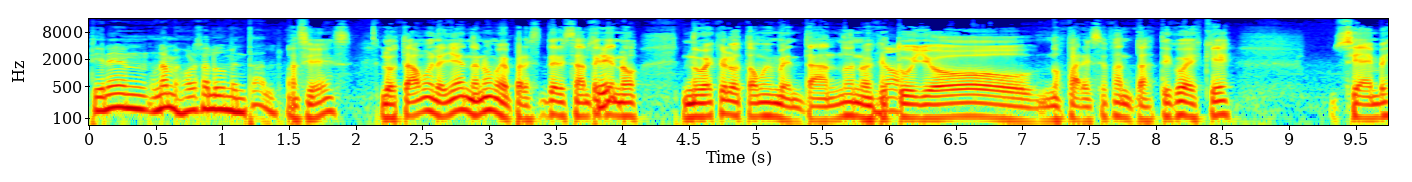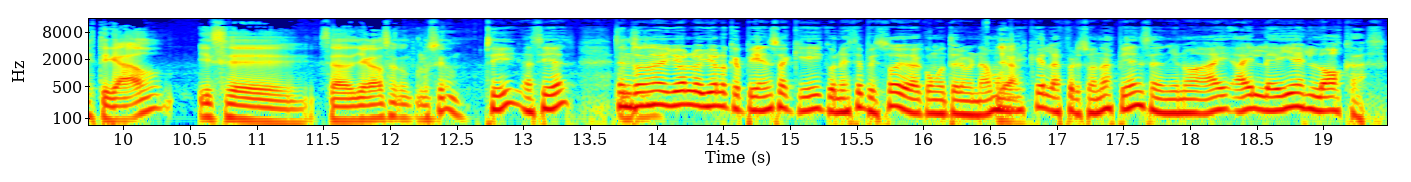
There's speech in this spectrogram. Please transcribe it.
tienen una mejor salud mental. Así es. Lo estábamos leyendo, ¿no? Me parece interesante Sí. que no, no es que lo estamos inventando, no es que No. tú y yo nos parece fantástico, es que se ha investigado y se, se ha llegado a esa conclusión. Sí, así es. Entonces yo lo, yo lo que pienso aquí con este episodio, como terminamos, es que las personas piensan, you know, hay, hay leyes locas.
